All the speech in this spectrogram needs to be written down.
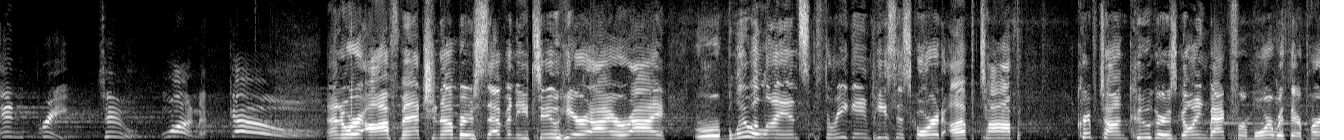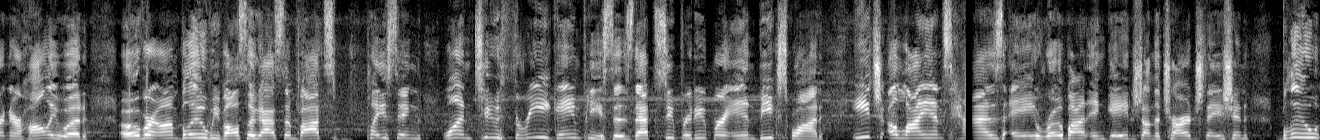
in three, two, one, go! And we're off match number 72 here at IRI. Blue Alliance, three game pieces scored up top. Krypton Cougars going back for more with their partner Hollywood. Over on blue, we've also got some bots placing one, two, three game pieces. That's Super Duper and Beak Squad. Each alliance has a robot engaged on the charge station. Blue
